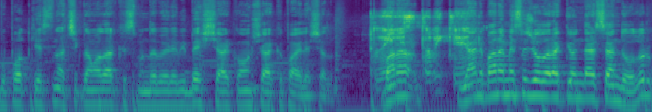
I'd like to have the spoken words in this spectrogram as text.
bu podcast'in açıklamalar kısmında böyle bir 5 şarkı 10 şarkı paylaşalım. Playlist bana, tabii ki. Yani bana mesaj olarak göndersen de olur.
